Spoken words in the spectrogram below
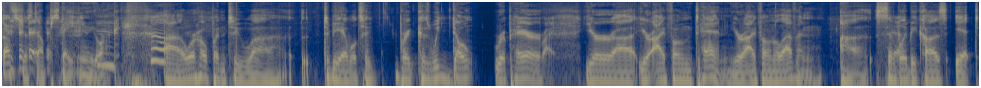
that's just upstate New York. Uh, we're hoping to uh, to be able to bring because we don't repair Right. your uh, your iPhone 10, your iPhone 11, uh, simply Yeah. because it.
